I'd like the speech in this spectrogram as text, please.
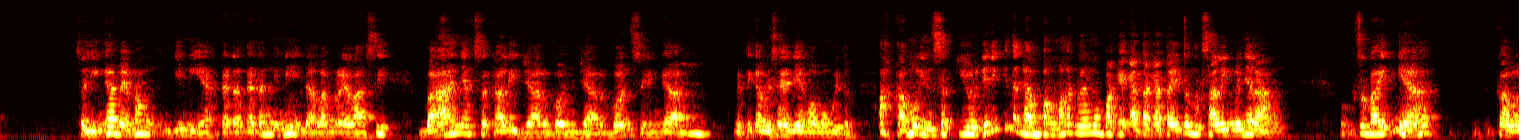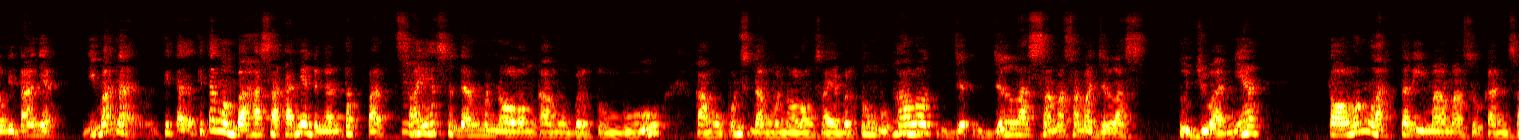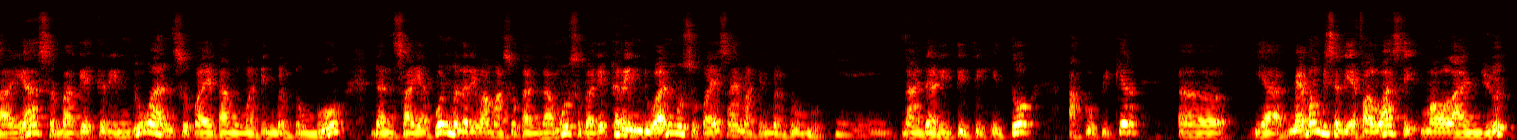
Sehingga memang gini ya, kadang-kadang ini dalam relasi banyak sekali jargon-jargon sehingga hmm, ketika misalnya dia ngomong gitu, ah kamu insecure. Jadi kita gampang banget memang pakai kata-kata itu untuk saling menyerang. Sebaiknya kalau ditanya gimana kita kita membahasakannya dengan tepat. Hmm. Saya sedang menolong kamu bertumbuh, kamu pun sedang menolong saya bertumbuh. Hmm. Kalau je- jelas sama-sama jelas tujuannya, tolonglah terima masukan saya sebagai kerinduan supaya kamu makin bertumbuh dan saya pun menerima masukan kamu sebagai kerinduanmu supaya saya makin bertumbuh. oke Nah, dari titik itu aku pikir eh, ya memang bisa dievaluasi mau lanjut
